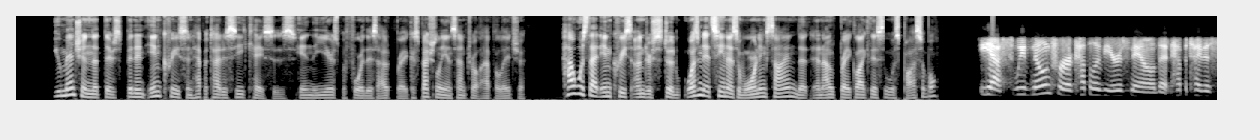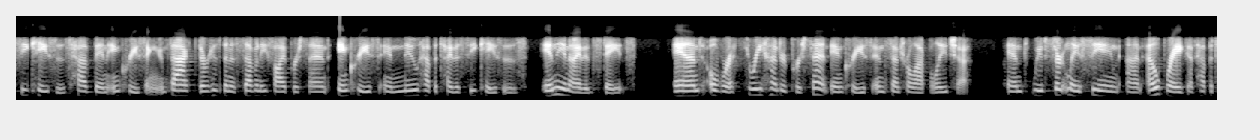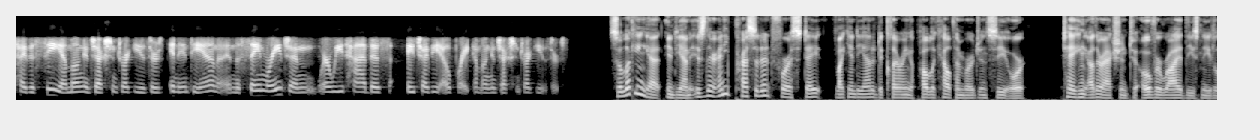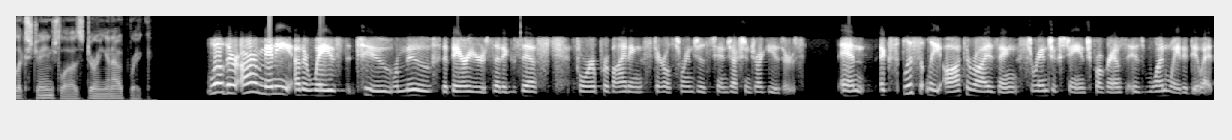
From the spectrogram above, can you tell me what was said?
You mentioned that there's been an increase in hepatitis C cases in the years before this outbreak, especially in central Appalachia. How was that increase understood? Wasn't it seen as a warning sign that an outbreak like this was possible? Yes, we've known for a couple of years now that hepatitis C cases have been increasing. In fact, there has been a 75% increase in new hepatitis C cases in the United States and over a 300% increase in central Appalachia. And we've certainly seen an outbreak of hepatitis C among injection drug users in Indiana, in the same region where we've had this HIV outbreak among injection drug users. So, looking at Indiana, is there any precedent for a state like Indiana declaring a public health emergency or taking other action to override these needle exchange laws during an outbreak? Well, there are many other ways to remove the barriers that exist for providing sterile syringes to injection drug users. And explicitly authorizing syringe exchange programs is one way to do it.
